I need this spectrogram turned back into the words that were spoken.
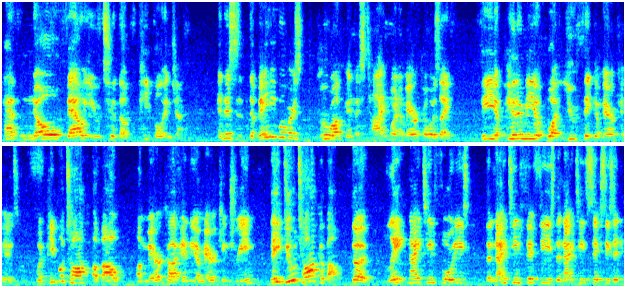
have no value to the people in general. And this is the baby boomers grew up in this time when America was like the epitome of what you think America is. When people talk about America and the American dream, they do talk about the late 1940s, the 1950s, the 1960s, and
